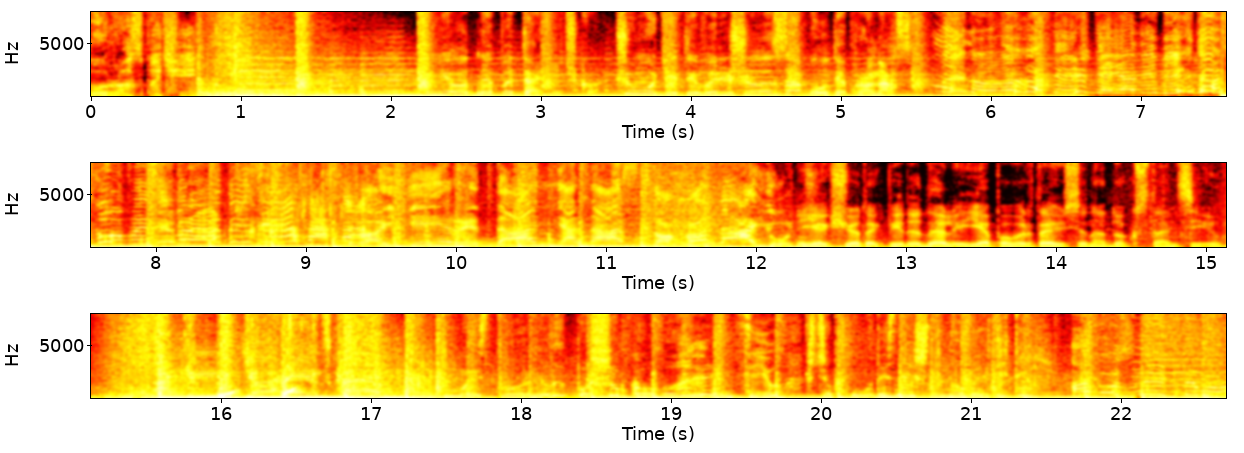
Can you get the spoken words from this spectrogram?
у розпачі. Є одне питаннячко. Чому діти вирішили забути про нас? Минулого тижня я не міг докупи зібратися. Твої ридання нас доконають! Якщо так піде далі, я повертаюся на док-станцію. Ми створили пошукову агенцію, щоб Уди знайшли нових дітей. Або зникнемо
